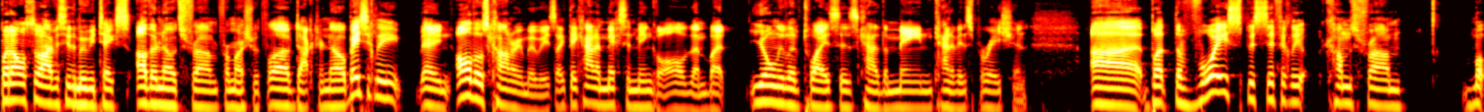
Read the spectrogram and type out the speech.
but also obviously the movie takes other notes from from Russia with Love, Doctor No, basically I mean, all those Connery movies. Like they kind of mix and mingle all of them, but You Only Live Twice is kind of the main kind of inspiration. Uh, but the voice specifically comes from M-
